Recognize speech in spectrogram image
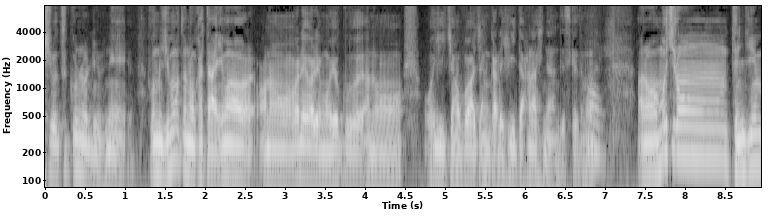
橋を作るのにね、この地元の方、今、あの我々もよくあのおじいちゃん、おばあちゃんから聞いた話なんですけども、はいあのもちろん天神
